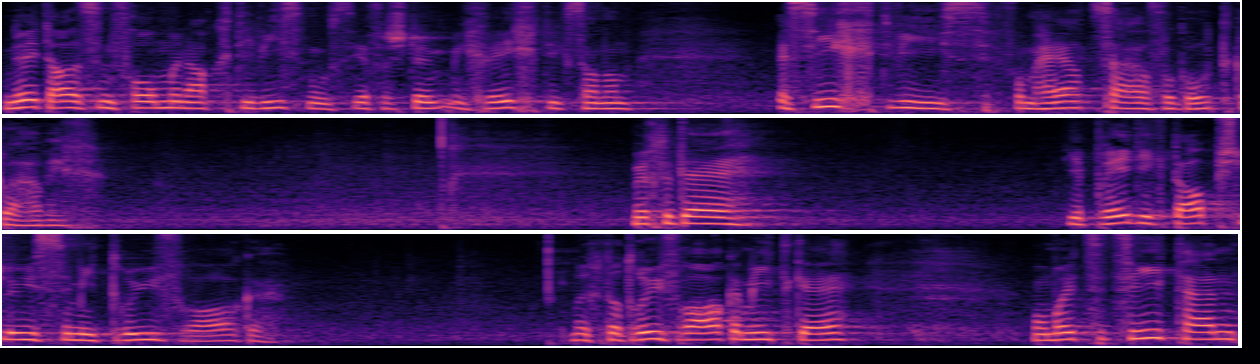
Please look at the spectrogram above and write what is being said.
Nicht als einen frommen Aktivismus, ihr versteht mich richtig, sondern eine Sichtweise vom Herzen auch von Gott, glaube ich. Ich möchte den, die Predigt abschließen mit drei Fragen. Ich möchte drei Fragen mitgeben, wo wir jetzt eine Zeit haben,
